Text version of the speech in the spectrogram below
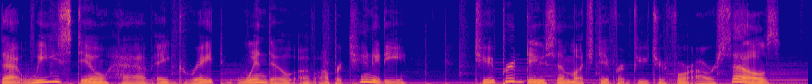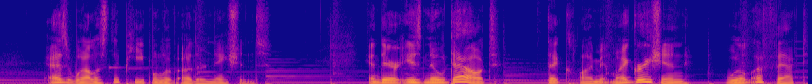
that we still have a great window of opportunity to produce a much different future for ourselves as well as the people of other nations. And there is no doubt that climate migration will affect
